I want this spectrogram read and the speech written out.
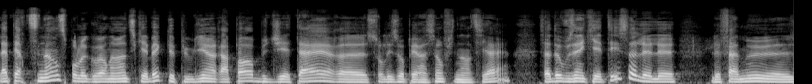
la pertinence pour le gouvernement du Québec de publier un rapport budgétaire sur les opérations financières. Ça doit vous inquiéter, ça, le, le, le fameux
